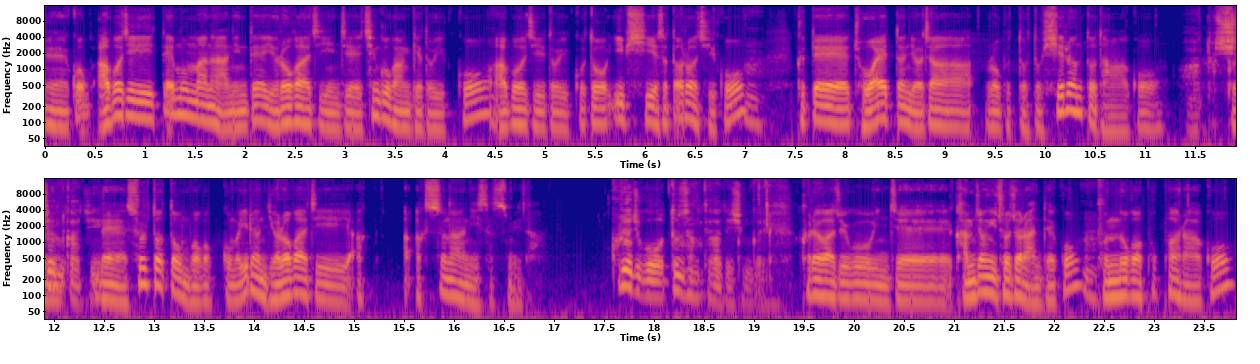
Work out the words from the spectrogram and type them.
예, 꼭 아버지 때문만은 아닌데 여러 가지 이제 친구 관계도 있고 아버지도 있고 또 입시에서 떨어지고 음. 그때 좋아했던 여자로부터 또 실현도 당하고 아, 또 실현까지. 네, 술도 또 먹었고 뭐 이런 여러 가지 악, 악순환이 있었습니다. 그래가지고 어떤 상태가 되신 거예요? 그래가지고 이제 감정이 조절 안 되고 음. 분노가 폭발하고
